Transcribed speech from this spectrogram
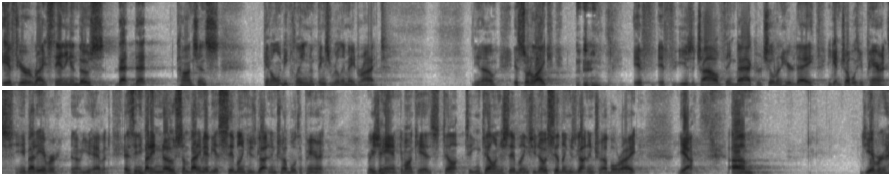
if you're right standing. And those that that conscience can only be clean when things are really made right. You know, it's sort of like if if you as a child think back or children here today, you get in trouble with your parents. Anybody ever? No, you haven't. Does anybody know somebody, maybe a sibling, who's gotten in trouble with a parent? Raise your hand. Come on, kids. Tell, you can tell on your siblings. You know a sibling who's gotten in trouble, right? Yeah. Um, do you ever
